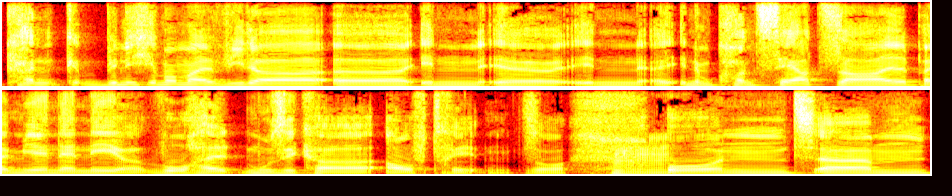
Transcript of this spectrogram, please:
kann, bin ich immer mal wieder äh, in, äh, in, äh, in einem Konzertsaal bei mir in der Nähe, wo halt Musiker auftreten. So. Und ähm,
